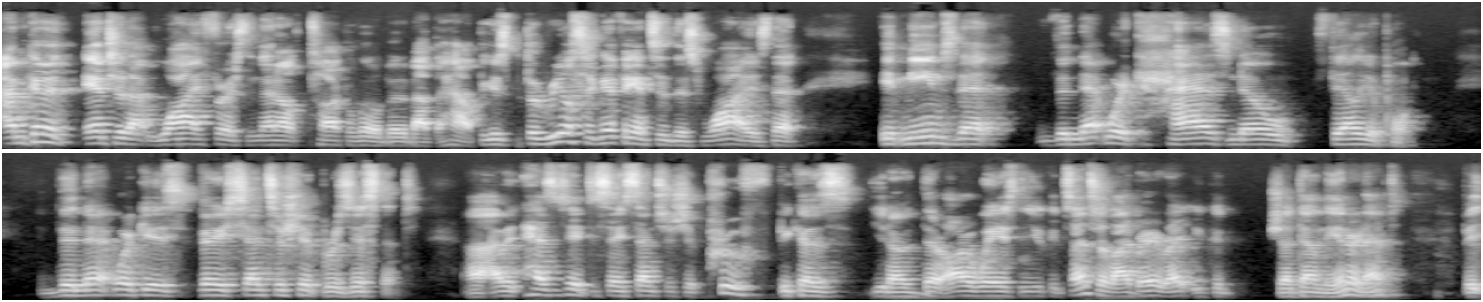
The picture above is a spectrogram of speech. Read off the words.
I'm going to answer that why first, and then I'll talk a little bit about the how. Because the real significance of this why is that it means that the network has no failure point. The network is very censorship resistant. Uh, I would hesitate to say censorship proof because you know there are ways that you could censor LBRY, right? You could shut down the internet, but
